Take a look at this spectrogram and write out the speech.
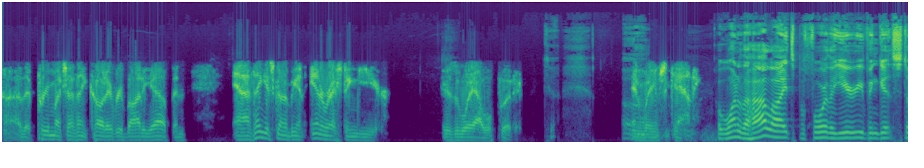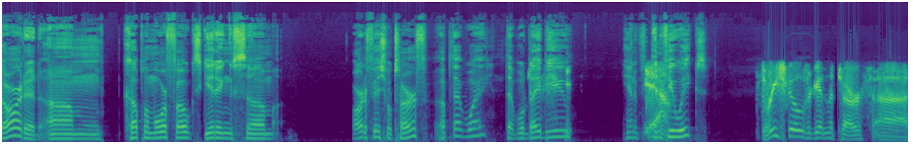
uh, that pretty much I think caught everybody up, and and I think it's going to be an interesting year, is the way I will put it in Uh, Williamson County. But one of the highlights before the year even gets started, um, couple more folks getting some artificial turf up that way that will debut in a, in a few weeks. three schools are getting the turf uh,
